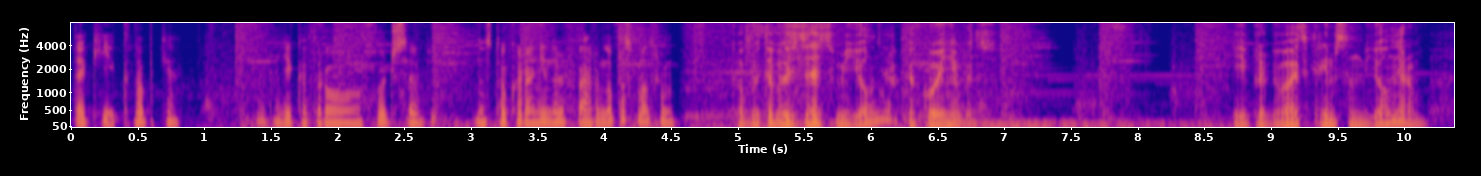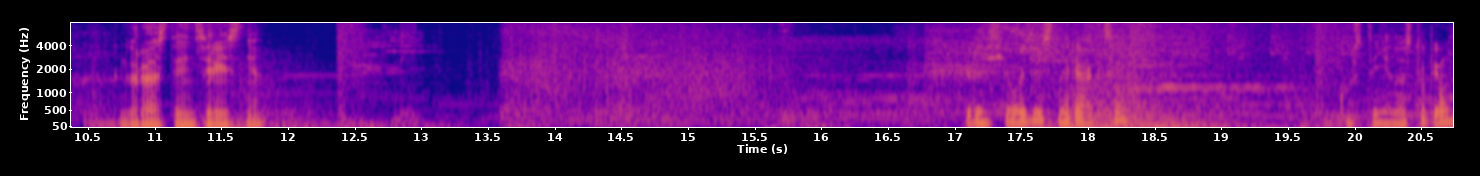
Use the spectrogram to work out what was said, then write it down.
такие кнопки, ради которого хочется настолько ранний нульфайр. Ну, посмотрим. Как будто бы взять Мьолнир какой-нибудь и пробивать Кримсон Мьолниром гораздо интереснее. Красиво здесь на реакции. Кусты не наступил.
